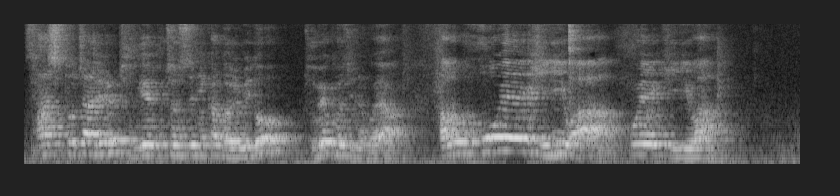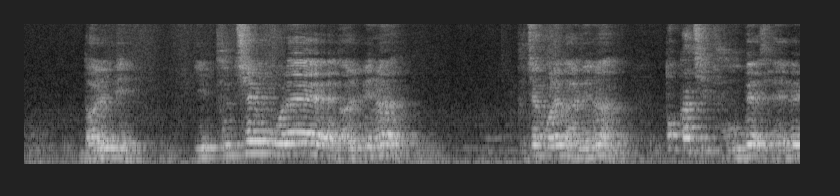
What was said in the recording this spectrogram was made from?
40도짜리를 두 개 붙였으니까 넓이도 두 배 커지는 거야. 바로 호의 길이와 호의 길이와 넓이 이 부채꼴의 넓이는 부채꼴의 넓이는 똑같이 두 배, 세 배,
